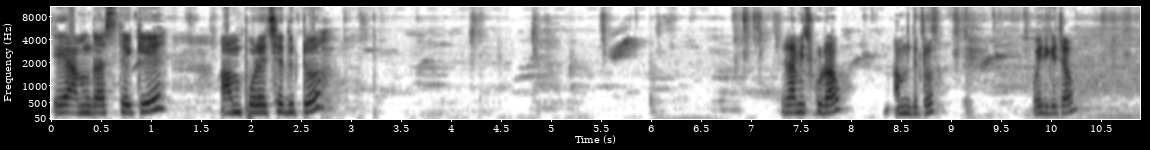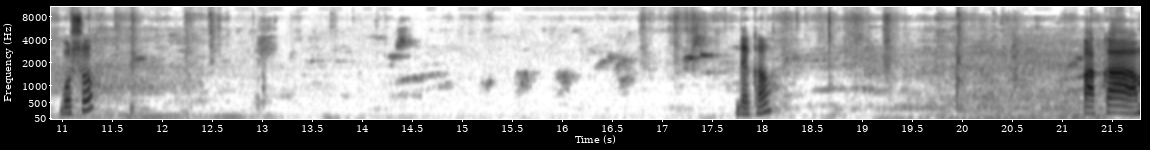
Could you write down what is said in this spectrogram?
এই আম গাছ থেকে আম পড়েছে দুটো। রামিজ, কুড়াও আম দুটো। ওইদিকে যাও, বসো। দেখাও। পাকা আম।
